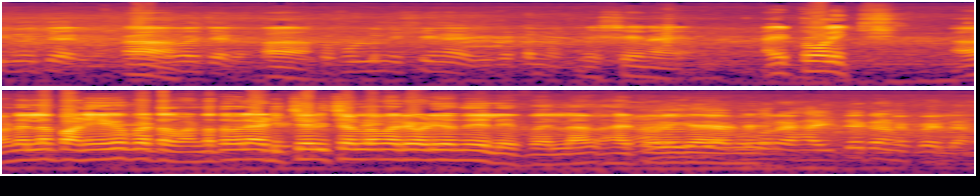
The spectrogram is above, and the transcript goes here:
ഇത് വെച്ചായിരുന്നു. ആ. counter വെച്ചായിരുന്നു. ആ. ഇപ്പൊ ഫുള്ള് മെഷീനായി പെട്ടെന്ന്. മെഷീനായ ഹൈഡ്രോളിക് അതുകൊണ്ടെല്ലാം പണിയൊക്കെ പെട്ടത് പണ്ടത്തെ പോലെ അടിച്ചടിച്ചുള്ള പരിപാടിയൊന്നും ഇല്ല? ഇപ്പൊ എല്ലാം ഹൈഡ്രോളിക് ആയതുകൊണ്ട് ഹൈടെക് ആണ് ഇപ്പൊ എല്ലാം.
